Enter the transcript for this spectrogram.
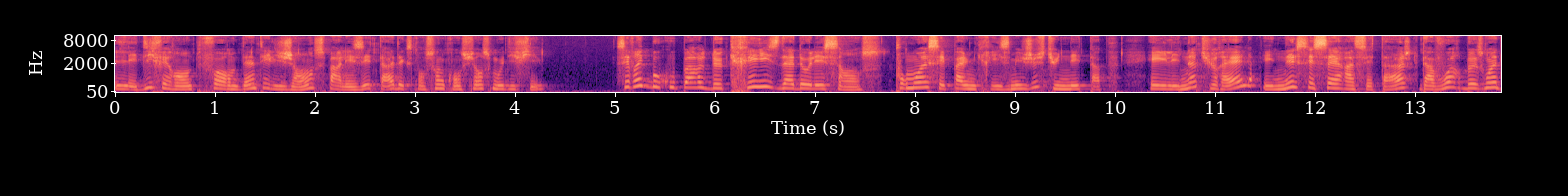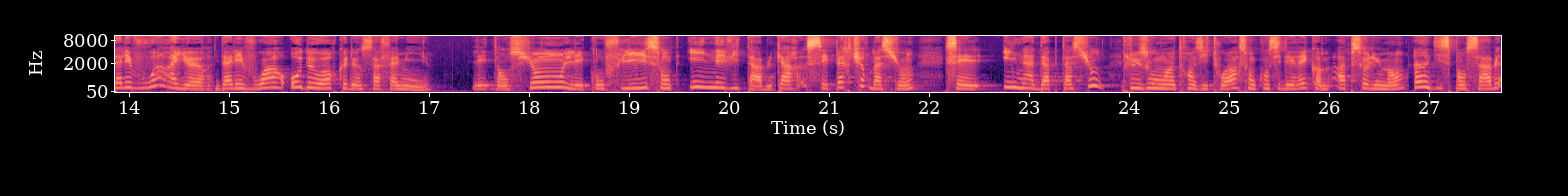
les différentes formes d'intelligence par les états d'expansion de conscience modifiés. C'est vrai que beaucoup parlent de crise d'adolescence. Pour moi, c'est pas une crise, mais juste une étape. Et il est naturel et nécessaire à cet âge d'avoir besoin d'aller voir ailleurs, d'aller voir au dehors que dans sa famille. Les tensions, les conflits sont inévitables car ces perturbations, ces inadaptations, plus ou moins transitoires, sont considérées comme absolument indispensables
